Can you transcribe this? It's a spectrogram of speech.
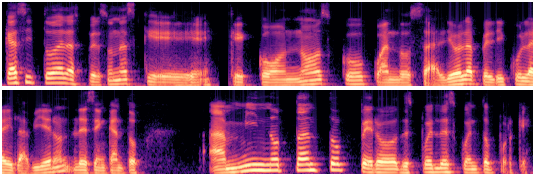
casi todas las personas que, que conozco cuando salió la película y la vieron, les encantó. A mí no tanto, pero después les cuento por qué.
